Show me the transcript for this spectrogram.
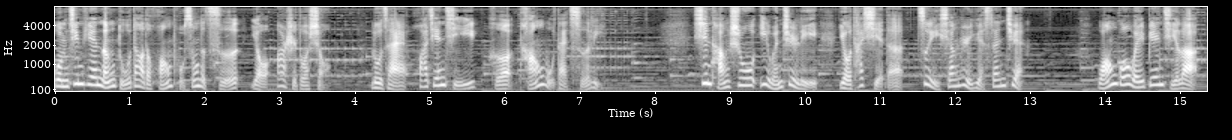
我们今天能读到的黄埔松的词有二十多首，录在《花间集》和《唐五代词》里。《新唐书艺文志》里有他写的《醉乡日月》三卷，王国维编辑了《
